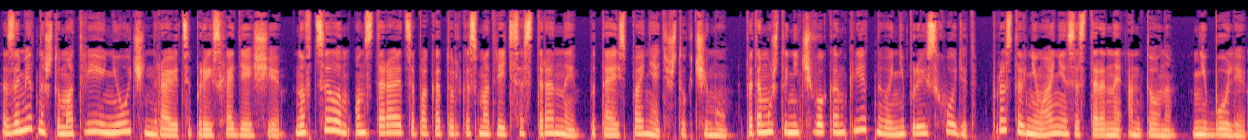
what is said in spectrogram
Заметно, что Матвею не очень нравится происходящее, но в целом он старается пока только смотреть со стороны, пытаясь понять, что к чему. Потому что ничего конкретного не происходит, просто внимание со стороны Антона, не более.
